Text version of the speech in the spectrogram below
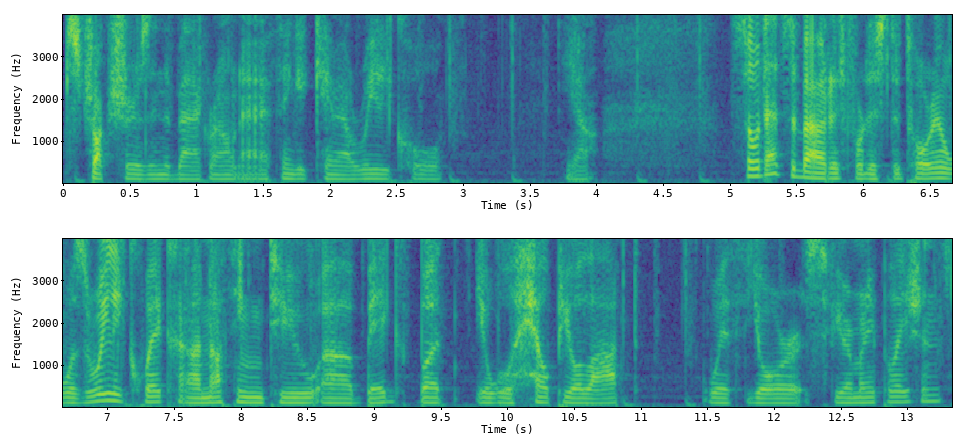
structures in the background and I think it came out really cool. Yeah. So that's about it for this tutorial. It was really quick uh, nothing too uh, big but it will help you a lot with your sphere manipulations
